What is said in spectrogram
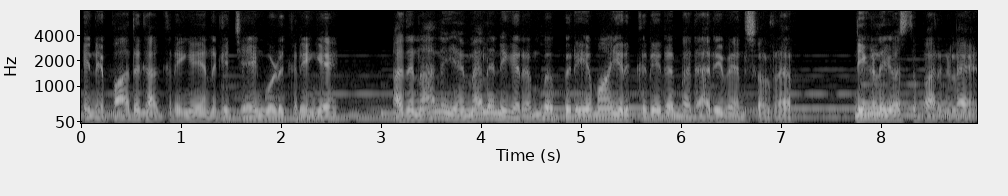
என்னை பாதுகாக்கிறீங்க எனக்கு ஜெயம் கொடுக்குறீங்க. அதனால என் மேல நீங்க ரொம்ப பிரியமா இருக்கிறீர் என்பதை அறிவேன்னு சொல்றார். நீங்களும் யோசித்து பாருங்களேன்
